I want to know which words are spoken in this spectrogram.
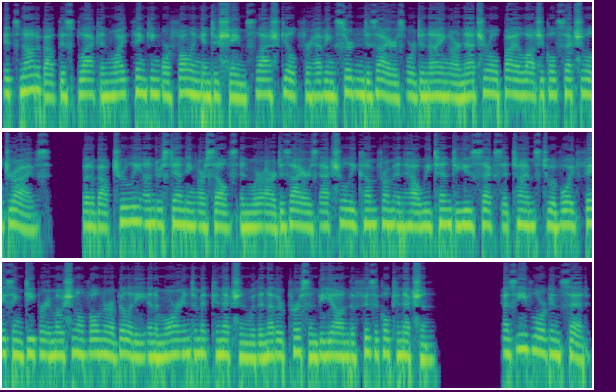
It's not about this black and white thinking or falling into shame slash guilt for having certain desires or denying our natural biological sexual drives, but about truly understanding ourselves and where our desires actually come from and how we tend to use sex at times to avoid facing deeper emotional vulnerability and a more intimate connection with another person beyond the physical connection. As Eve Lorgen said,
